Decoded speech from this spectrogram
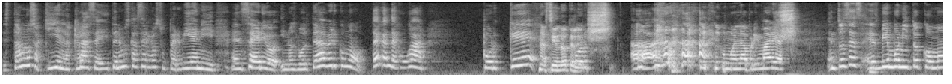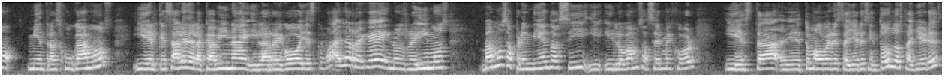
estamos aquí en la clase y tenemos que hacerlo súper bien y en serio. Y nos voltea a ver como, dejen de jugar. ¿Por qué? Haciéndote Por... como en la primaria. Entonces es bien bonito como mientras jugamos y el que sale de la cabina y la regó y es como, ay, la regué y nos reímos, vamos aprendiendo así y, lo vamos a hacer mejor. Y está, he tomado varios talleres y en todos los talleres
